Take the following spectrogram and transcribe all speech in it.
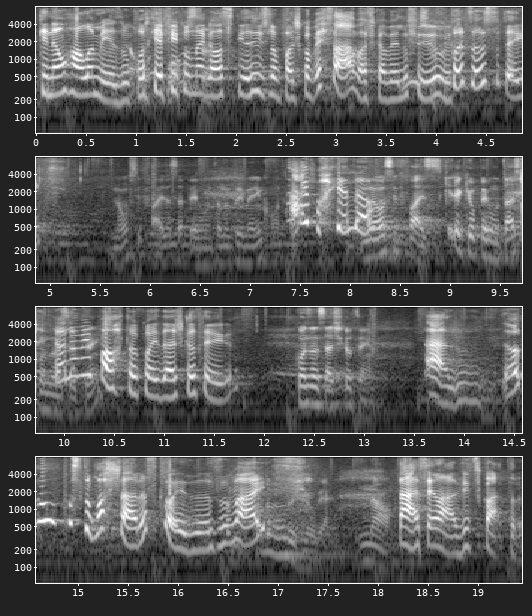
que não rola mesmo, porque fica um negócio que a gente não pode conversar, vai ficar vendo filme. Quantos anos você tem? Não se faz essa pergunta no primeiro encontro. Ai, por que não? Não se faz. Você queria que eu perguntasse quantos Eu anos não você me tem? importo com a idade que eu tenho. Quantos anos você acha que eu tenho? Ah, eu não costumo achar as coisas, mas... Todo mundo julga. Não. Tá, sei lá, 24.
